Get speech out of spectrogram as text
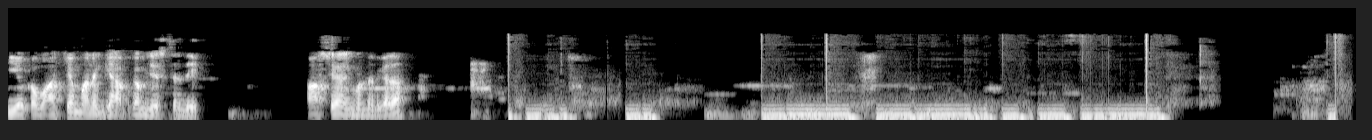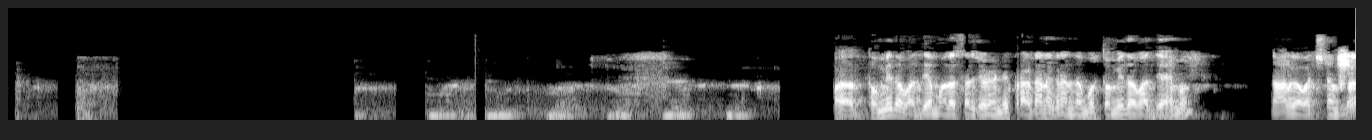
ఈ యొక్క వాక్యం మన జ్ఞాపకం చేస్తుంది. ఆశ్చర్యంగా ఉన్నది కదా? తొమ్మిదవ అధ్యాయం మరోసారి చూడండి. ప్రకటన గ్రంథము తొమ్మిదవ అధ్యాయము. నాలుగవ వచనంలో.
